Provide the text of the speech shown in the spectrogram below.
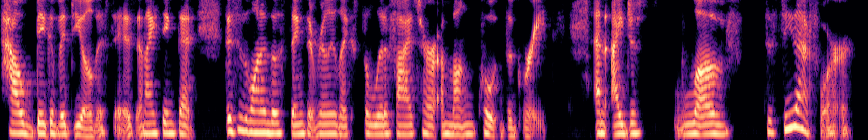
how big of a deal this is and I think that this is one of those things that really like solidifies her among quote the greats and I just love to see that for her.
